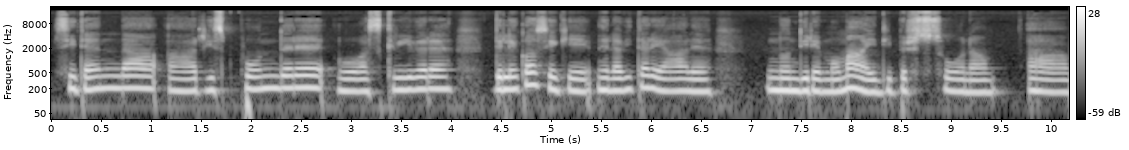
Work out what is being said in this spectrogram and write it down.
si tenda a rispondere o a scrivere delle cose che nella vita reale non diremmo mai di persona, a,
